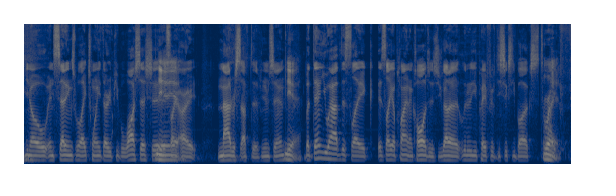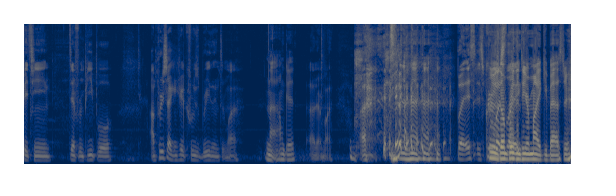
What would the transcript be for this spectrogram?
you know in settings where like 20 30 people watch that shit it's like all right mad receptive you know what i'm saying Yeah. but then you have this like it's like applying in colleges. You gotta literally pay 50, 60 bucks to Right. like fifteen different people. I'm pretty sure I can hear Cruz breathing through my. Nah, I'm good. Oh, never mind. but it's it's pretty Cruz, much don't like, breathe into your mic, you bastard.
